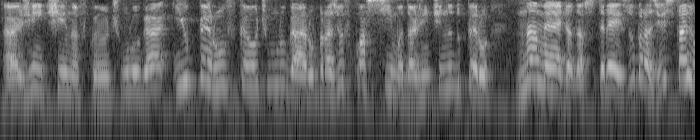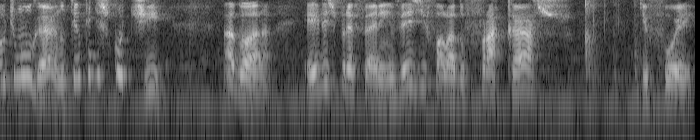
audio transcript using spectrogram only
A Argentina ficou em último lugar e o Peru ficou em último lugar. O Brasil ficou acima da Argentina e do Peru. Na média das três, o Brasil está em último lugar, não tem o que discutir. Agora, eles preferem, em vez de falar do fracasso que foi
